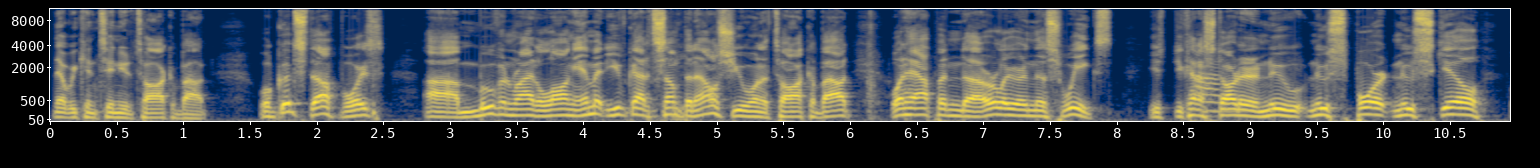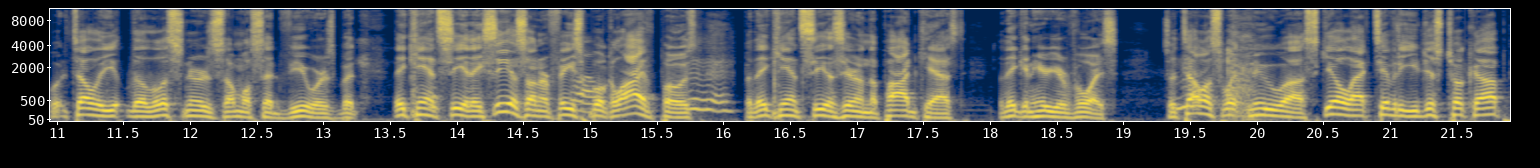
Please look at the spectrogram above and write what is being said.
that we continue to talk about. Well, good stuff, boys. Uh, moving right along, Emmitt, you've got something else you want to talk about. What happened uh, earlier in this week? You, you kind of started a new new sport, new skill. Well, Tell the, the listeners, almost said viewers, but they can't see it. They see us on our Facebook Live post, but they can't see us here on the podcast. But they can hear your voice. So tell us what new uh, skill activity you just took up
